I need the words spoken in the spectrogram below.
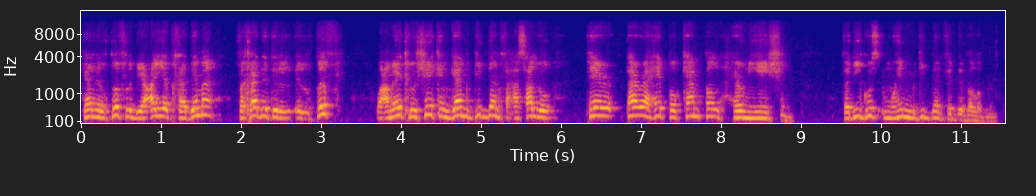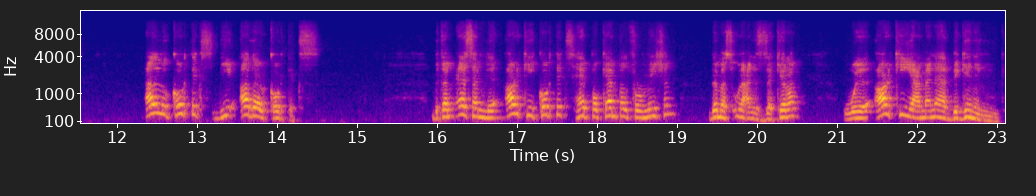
كان الطفل بيعيط خادمة فخدت الطفل وعملت له shaking جامد جدا فحصل له parahippocampal herniation فدي جزء مهم جدا في ال development ال cortex دي other cortex بتنقسم ل archicortex hippocampal formation ده مسؤول عن الذاكرة و archi يعني معناها beginning.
